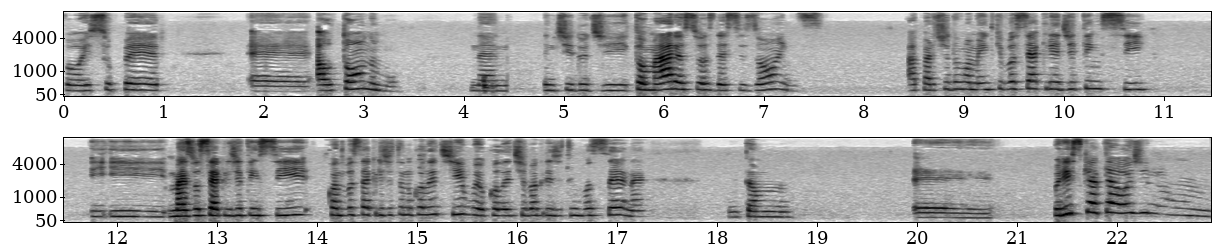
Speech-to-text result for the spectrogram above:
Foi super é, autônomo, né? No sentido de tomar as suas decisões a partir do momento que você acredita em si, e, e, mas você acredita em si quando você acredita no coletivo, e o coletivo acredita em você, né? Então, é... por isso que até hoje não...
